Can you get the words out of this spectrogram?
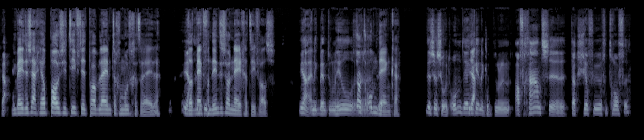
Ja. En ben je dus eigenlijk heel positief dit probleem tegemoet getreden. Omdat Mac toen- van Dinter zo negatief was. Ja, en ik ben toen heel... Een soort eh, omdenken. Dus een soort omdenken. Ja. En ik heb toen een Afghaanse taxichauffeur getroffen.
